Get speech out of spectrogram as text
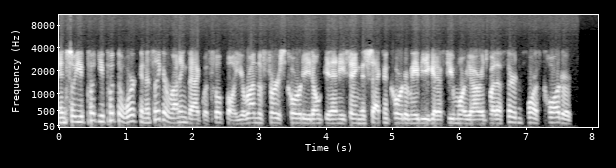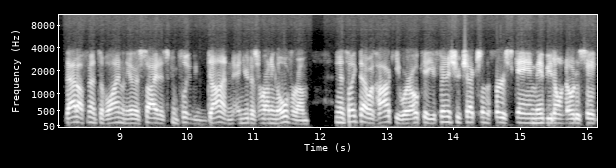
And so you put you put the work in. It's like a running back with football. You run the first quarter, you don't get anything. The second quarter, maybe you get a few more yards. By the third and fourth quarter, that offensive line on the other side is completely done, and you're just running over them. And it's like that with hockey, where okay, you finish your checks on the first game, maybe you don't notice it.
